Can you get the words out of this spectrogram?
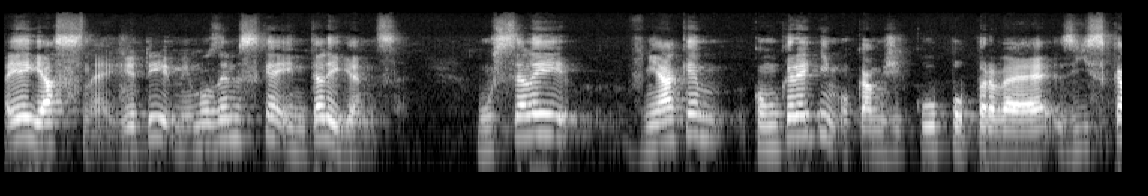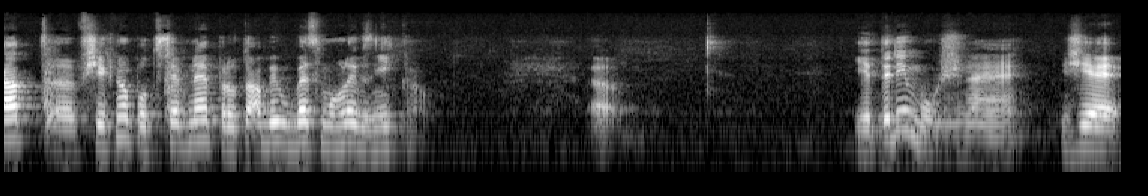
a je jasné, že ty mimozemské inteligence musely v nějakém konkrétním okamžiku poprvé získat všechno potřebné pro to, aby vůbec mohly vzniknout. Je tedy možné, že eh,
